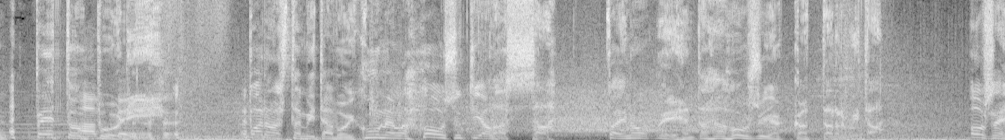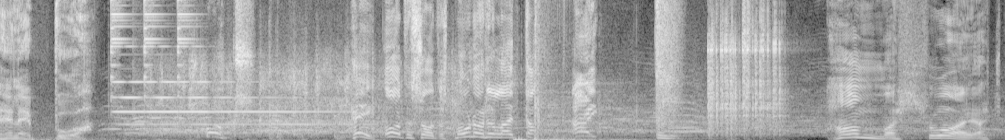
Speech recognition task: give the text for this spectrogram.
Petopodi. Parasta mitä voi kuunnella housut jalassa. Tai no, eihän tähän housujakkaa tarvita. Ose heleppua. Box! Hei, ootas ootas, mä unohdin laittaa... Ai! Hammassuojat.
